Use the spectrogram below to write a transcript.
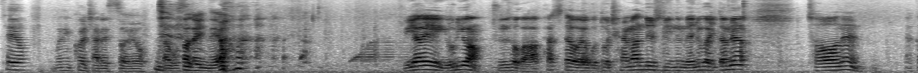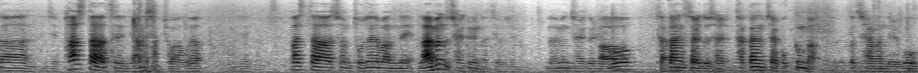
세요. 모니콜 잘했어요. 라고 써져 있네요. 위아의 요리왕 준서가 파스타 말고 또 잘 만들 수 있는 메뉴가 있다면 저는 약간 이제 파스타 같은 양식 좋아하고요. 이제 파스타처럼 도전해봤는데 라면도 잘 끓이는 것 같아요 요즘. 라면도 잘 끓이고 닭가슴살도 잘 닭가슴살 볶음밥 그것도 잘 만들고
